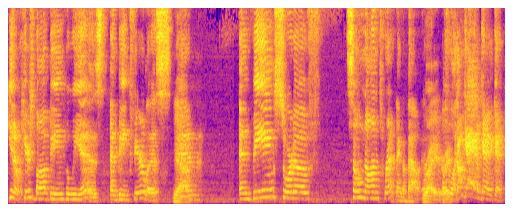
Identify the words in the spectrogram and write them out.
you know, here's Bob being who he is and being fearless. Yeah. And and being sort of so non-threatening about it. Right, It right. like I'm gay, I'm gay, gay.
